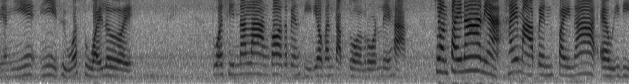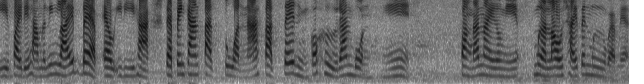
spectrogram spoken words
อย่างนี้นี่ถือว่าสวยเลย ตัวชิ้นด้านล่างก็จะเป็นสีเดียวกันกับตัวรถเลยค่ะ ส่วนไฟหน้าเนี่ย ให้มาเป็นไฟหน้า LED ไฟ daytime running light แบบ LED ค่ะ แต่เป็นการตัดส่วนนะ ตัดเส้นก็คือด้านบนนี่ฝั่งด้านในตรงนี้เหมือนเราใช้เป็นมือแบบเนี้ย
